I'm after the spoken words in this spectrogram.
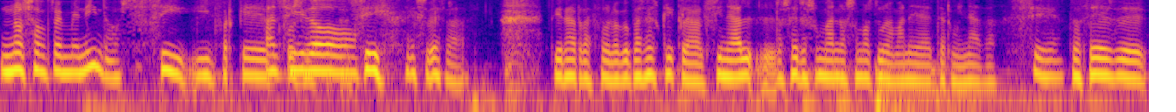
no son femeninos. Sí, y porque han pues sido... sí, es verdad. Tienes razón. Lo que pasa es que, claro, al final los seres humanos somos de una manera determinada. Sí. Entonces, eh,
